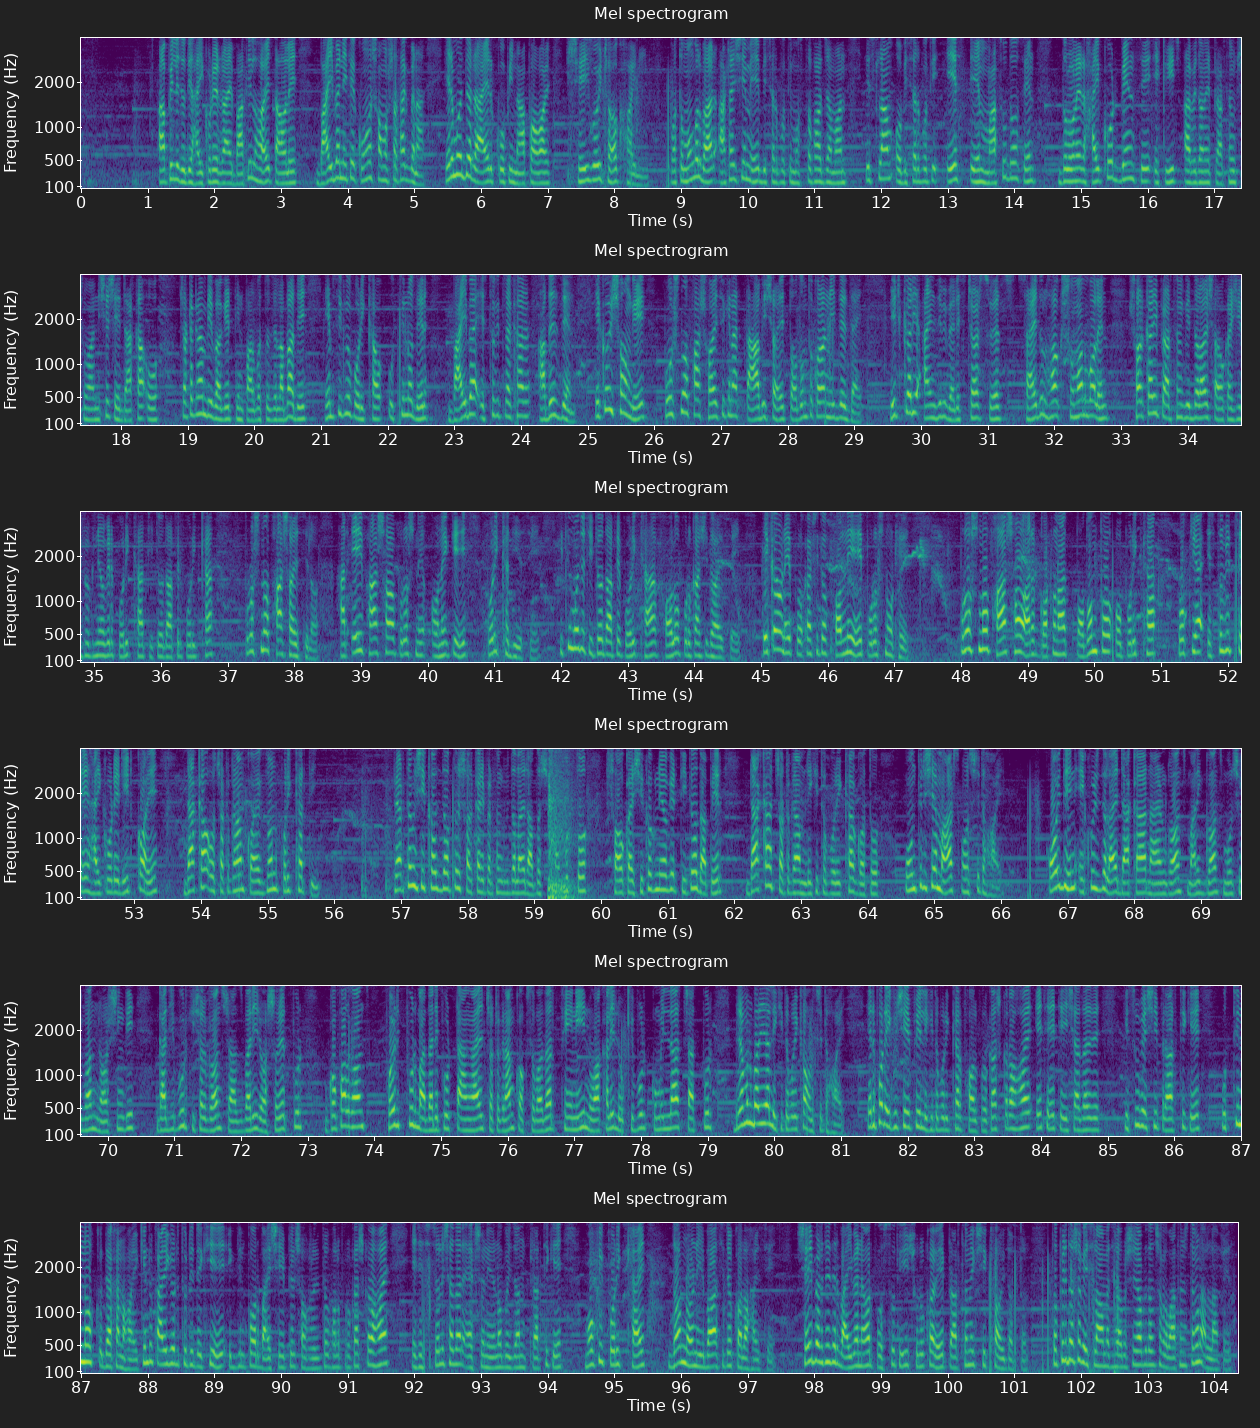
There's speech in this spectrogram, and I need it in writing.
আপিলে যদি হাইকোর্টের রায় বাতিল হয়, তাহলে বাইবা নিতে কোনো সমস্যা থাকবে না। এর মধ্যে রায়ের কপি না পাওয়ায় সেই বৈঠক হয়নি। গত মঙ্গলবার, আঠাশে মে, বিচারপতি মোস্তফা জামান ইসলাম ও বিচারপতি এস এম মাসুদ হোসেন দোলনের হাইকোর্ট বেঞ্চে এক রিট আবেদনের প্রাথমিক শুনানি শেষে ঢাকা ও চট্টগ্রাম বিভাগের তিন পার্বত্য জেলা বাদে এমসিকিউ পরীক্ষা উত্তীর্ণদের বাইবা স্থগিত রাখার আদেশ দেন। একই সঙ্গে প্রশ্ন ফাঁস হয়েছে কিনা তা বিষয়ে তদন্ত করার নির্দেশ দেয়। রিটকারী আইনজীবী ব্যারিস্টার সৈয়দ সাইদুল হক সুমন বলেন, সরকারি প্রাথমিক বিদ্যালয়ে সহকারী শিক্ষক নিয়োগের পরীক্ষা, তৃতীয় ধাপের পরীক্ষা, প্রশ্ন ফাঁস হয়েছিল। আর এই ফাঁস হওয়া প্রশ্নে অনেকে পরীক্ষা দিয়েছে। ইতিমধ্যে তৃতীয় ধাপে পরীক্ষা ফলও প্রকাশিত হয়েছে। এ কারণে প্রকাশিত ফল নিয়ে প্রশ্ন ওঠে। প্রশ্ন ফাঁস হওয়ার ঘটনার তদন্ত ও পরীক্ষা প্রক্রিয়া স্থগিত চেয়ে হাইকোর্টে রিট করে ঢাকা ও চট্টগ্রাম কয়েকজন পরীক্ষার্থী। প্রাথমিক শিক্ষা অধিদপ্তর, সরকারি প্রাথমিক বিদ্যালয়ের রাজস্ব সংযুক্ত সহকারী শিক্ষক নিয়োগের তৃতীয় দাপের ঢাকা, চট্টগ্রাম লিখিত পরীক্ষা গত উনত্রিশে মার্চ অনুষ্ঠিত হয়। ওই দিন একুশ জেলায় ঢাকা, নারায়ণগঞ্জ, মানিকগঞ্জ, মুন্সীগঞ্জ, নরসিংদী, গাজীপুর, কিশোরগঞ্জ, রাজবাড়ী, রসরেদপুর, গোপালগঞ্জ ফরিদপুর, মাদারীপুর, টাঙ্গাইল, চট্টগ্রাম, কক্সবাজার, ফেনী, নোয়াখালী, লক্ষ্মীপুর, কুমিল্লা, চাঁদপুর, ব্রাহ্মণবাড়িয়া লিখিত পরীক্ষা অনুষ্ঠিত হয়। এরপর একুশে এপ্রিল লিখিত পরীক্ষার ফল প্রকাশ করা হয়। এতে তেইশ হাজারের কিছু বেশি প্রার্থীকে উত্তীর্ণ দেখানো হয়। কিন্তু কারিগরি ত্রুটি দেখিয়ে একদিন পর বাইশে এপ্রিল সংশোধিত ফল প্রকাশ করা হয়। এতে ছেচল্লিশ হাজার একশো নিরানব্বই জন প্রার্থীকে মৌখিক পরীক্ষায় জন্য নির্বাচিত করা হয়েছে। সেই প্রার্থীদের বাইবা নেওয়ার প্রস্তুতি শুরু করে প্রাথমিক শিক্ষা অধিদপ্তর। তো প্রিয় দর্শক ইসলাম আমাদের সর্বশেষ আবেদন সকল বাথরুম আল্লাহ হাফেজ।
